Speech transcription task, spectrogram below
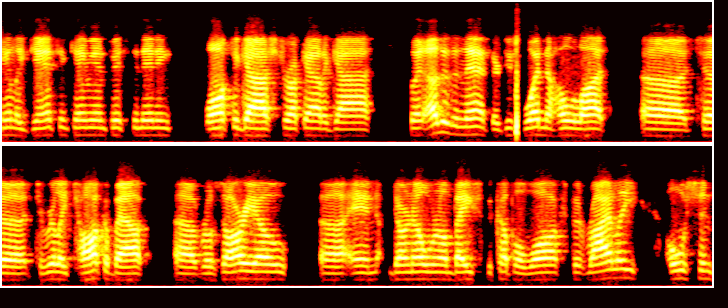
Kenley Jansen came in, pitched an inning, walked a guy, struck out a guy. But other than that, there just wasn't a whole lot uh, to to really talk about. Uh, Rosario uh, and d'Arnaud were on base with a couple of walks, but Riley Olson,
